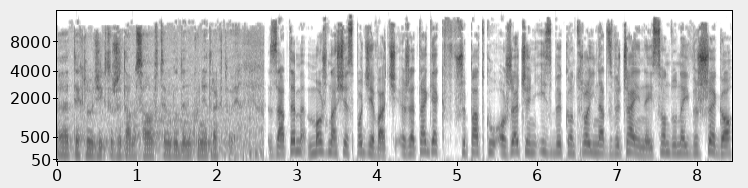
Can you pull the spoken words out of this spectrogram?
e, tych ludzi, którzy tam są w tym budynku nie traktuje. Zatem można się spodziewać, że tak jak w przypadku orzeczeń Izby Kontroli Nadzwyczajnej Sądu Najwyższego,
